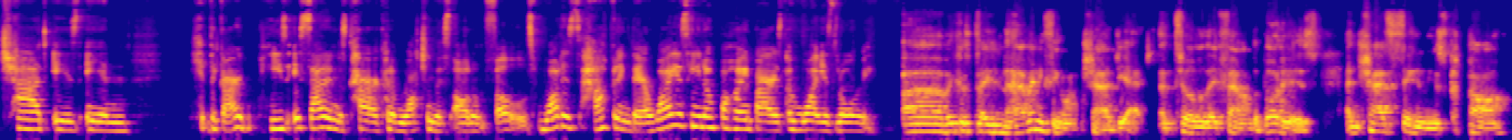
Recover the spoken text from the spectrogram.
Chad is in the garden. He's, he's sat in his car kind of watching this all unfold. What is happening there? Why is he not behind bars and why is Lori? Uh, because they didn't have anything on Chad yet until they found the bodies. And Chad's sitting in his car,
